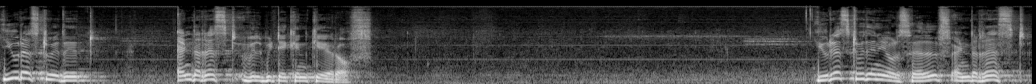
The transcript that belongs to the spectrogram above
You rest with it, and the rest will be taken care of. You rest within yourself, and the rest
